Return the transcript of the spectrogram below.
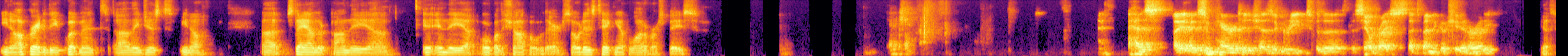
you know upgraded the equipment, uh, they just you know uh, stay on the on the uh, in, in the uh, over by the shop over there. So it is taking up a lot of our space. Gotcha. Has, I, I assume Heritage has agreed to the, the sale price that's been negotiated already? Yes.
